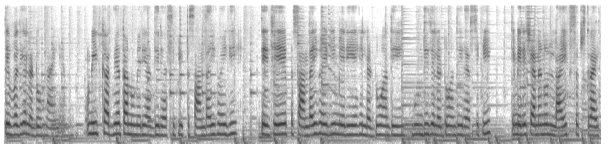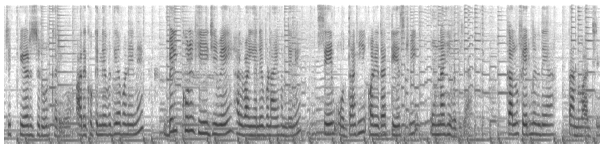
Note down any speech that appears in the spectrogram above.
ਤੇ ਵਧੀਆ ਲੱਡੂ ਬਣਾਏ ਨੇ। ਉਮੀਦ ਕਰਦੀ ਹਾਂ ਤੁਹਾਨੂੰ ਮੇਰੀ ਅੱਜ ਦੀ ਰੈਸਿਪੀ ਪਸੰਦ ਆਈ ਹੋਵੇਗੀ ਤੇ ਜੇ ਪਸੰਦ ਆਈ ਹੋਵੇਗੀ ਮੇਰੀ ਇਹ ਲੱਡੂਆਂ ਦੀ, ਬੂੰਦੀ ਦੇ ਲੱਡੂਆਂ ਦੀ ਰੈਸਿਪੀ ਤੇ ਮੇਰੇ ਚੈਨਲ ਨੂੰ ਲਾਈਕ ਸਬਸਕ੍ਰਾਈਬ ਤੇ ਸ਼ੇਅਰ ਜ਼ਰੂਰ ਕਰਿਓ। ਆ ਦੇਖੋ ਕਿੰਨੇ ਵਧੀਆ ਬਣੇ ਨੇ। ਬਿਲਕੁਲ ਹੀ ਜਿਵੇਂ ਹਲਵਾਈਆਂ ਨੇ ਬਣਾਏ ਹੁੰਦੇ ਨੇ ਸੇਮ ਉਦਾਂ ਹੀ ਔਰ ਇਹਦਾ ਟੇਸਟ ਵੀ ਉਨਾ ਹੀ ਵਧੀਆ। ਕੱਲ ਨੂੰ ਫੇਰ ਮਿਲਦੇ ਆ ਧੰਨਵਾਦ ਜੀ।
